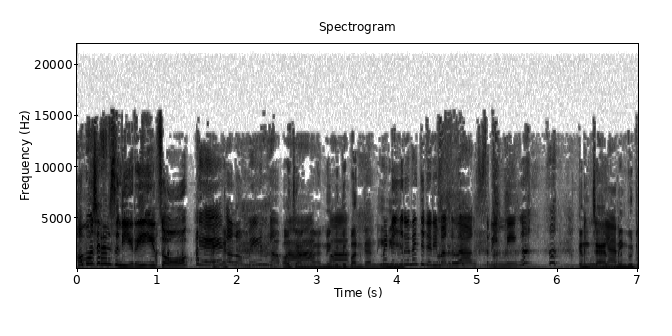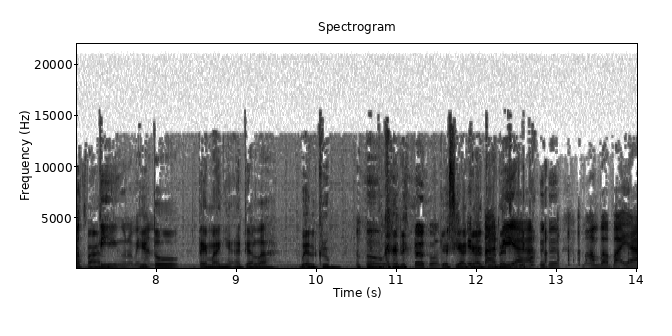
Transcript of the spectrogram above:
Oh mau siaran sendiri, it's okay. Kalau main nggak Oh, apa-apa. jangan. Minggu depan kan Main ini. dengerin aja dari Magelang streaming. Kencan minggu depan itu temanya adalah well groom. Bukan ya? Kayak siaga Itu aku tadi ya. Maaf Bapak ya,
